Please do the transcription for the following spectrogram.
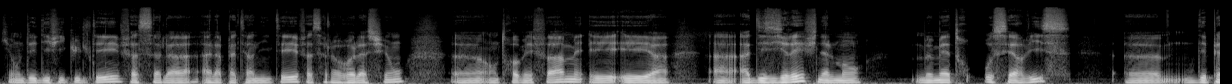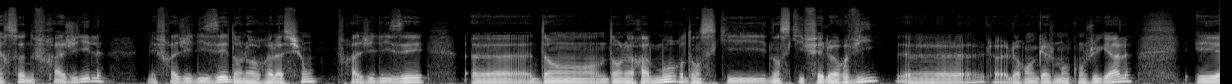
qui ont des difficultés face à la, paternité, face à leur relation euh, entre hommes et femmes, et, à, désirer finalement me mettre au service euh, des personnes fragiles, mais fragilisées dans leur relation, fragilisées euh, dans, leur amour, dans ce qui, fait leur vie, leur, engagement conjugal, et,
